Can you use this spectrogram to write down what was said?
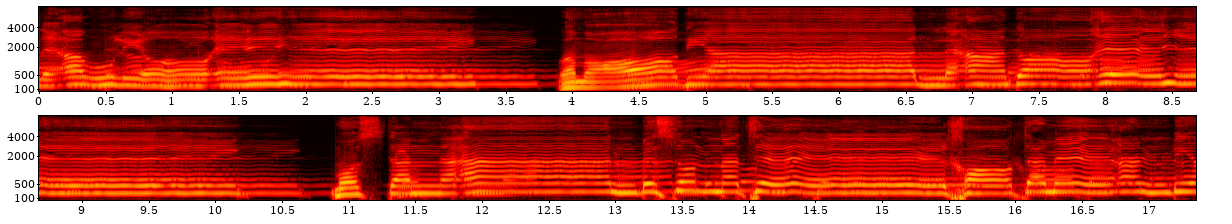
لأوليائك ومعاديا لأعدائك مستنعا بسنة خاتم أنبيائك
